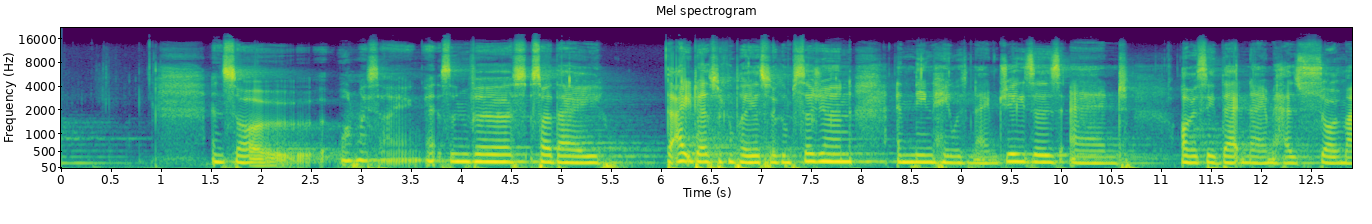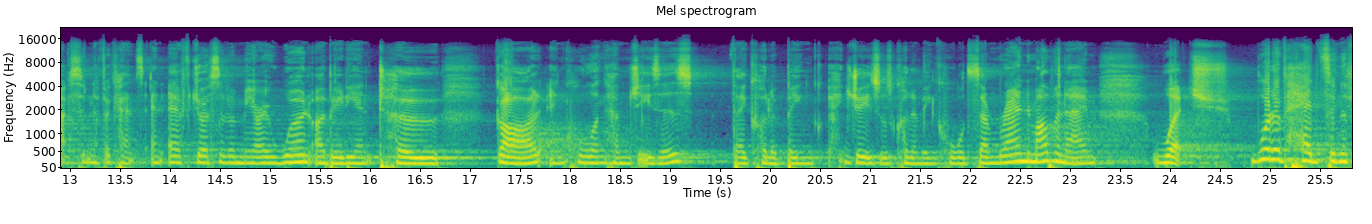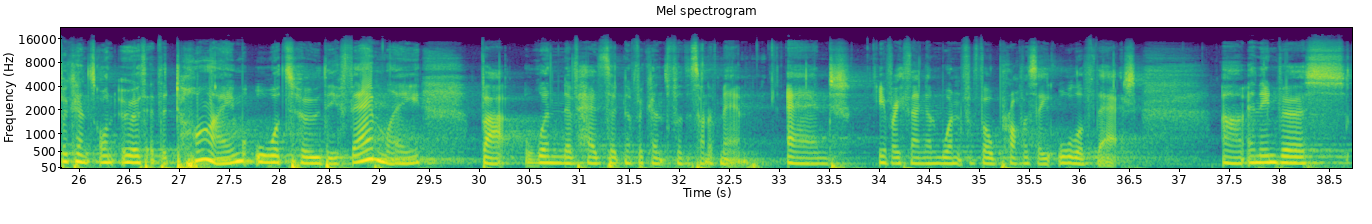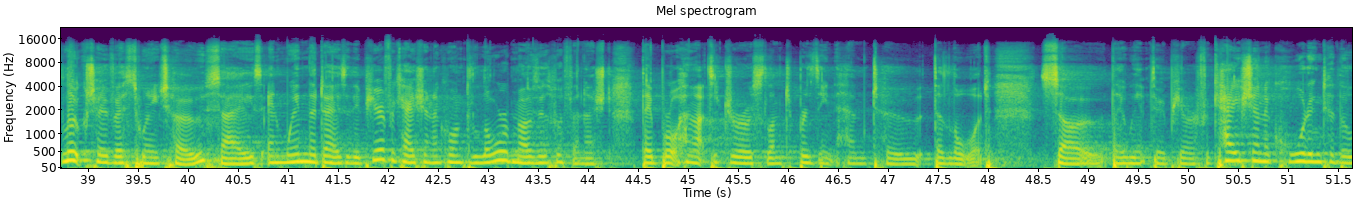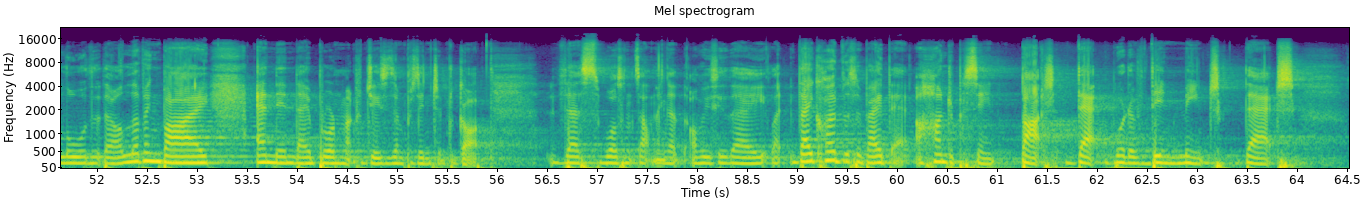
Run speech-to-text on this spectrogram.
and so what am I saying? It's in verse so they the eight days to complete his circumcision, and then he was named Jesus, and obviously that name has so much significance. And if Joseph and Mary weren't obedient to God and calling him Jesus, they could have been Jesus could have been called some random other name, which would have had significance on earth at the time or to their family, but wouldn't have had significance for the Son of Man. And everything and wouldn't fulfill prophecy, all of that. Uh, and then verse Luke 2 verse 22 says, And when the days of their purification according to the law of Moses were finished, they brought him up to Jerusalem to present him to the Lord. So they went through purification according to the law that they were living by, and then they brought him up to Jesus and presented him to God. This wasn't something that obviously they like they could have disobeyed that hundred percent, but that would have then meant that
